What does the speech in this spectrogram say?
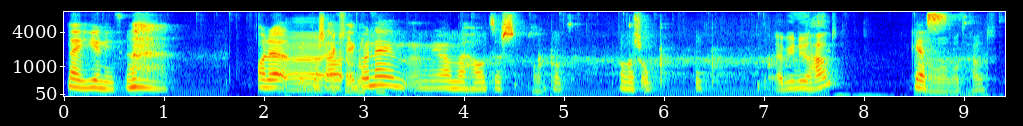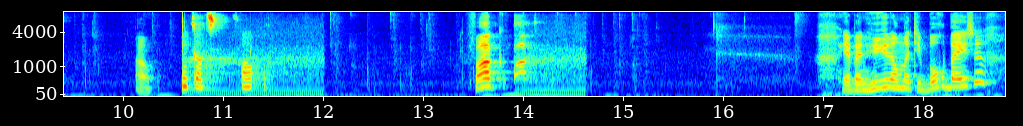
Nee, hier niet. oh, de, Eh, ik was extra ik, nee, ja, mijn hout was kapot. Dat was op. op. Heb je nu hout? Ik heb Yes. nog wel wat hout. Ik had, oh, Fuck! Jij bent hier al met die bocht bezig?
